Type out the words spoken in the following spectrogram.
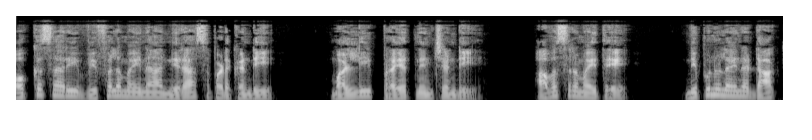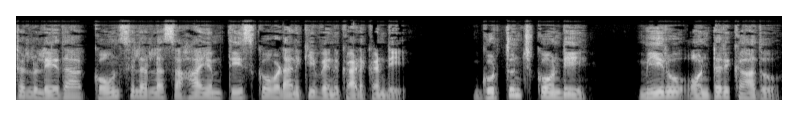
ఒక్కసారి విఫలమైనా నిరాశపడకండి. మళ్ళీ ప్రయత్నించండి. అవసరమైతే నిపుణులైన డాక్టర్లు లేదా కౌన్సిలర్ల సహాయం తీసుకోవడానికి వెనుకాడకండి. గుర్తుంచుకోండి మీరు ఒంటరి కాదు.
